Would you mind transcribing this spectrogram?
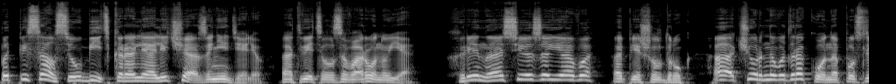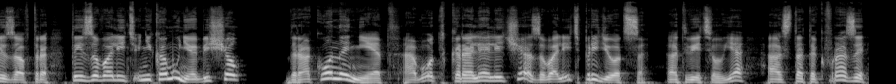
«Подписался убить короля Лича за неделю», – ответил за ворону я. «Хрена себе заява», – опешил друг. «А черного дракона послезавтра ты завалить никому не обещал?» «Дракона нет, а вот короля Лича завалить придется», – ответил я, а остаток фразы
